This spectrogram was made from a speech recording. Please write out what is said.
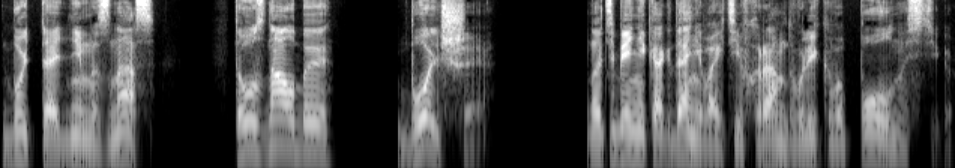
Будь ты одним из нас, то узнал бы больше. Но тебе никогда не войти в храм Двуликого полностью.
